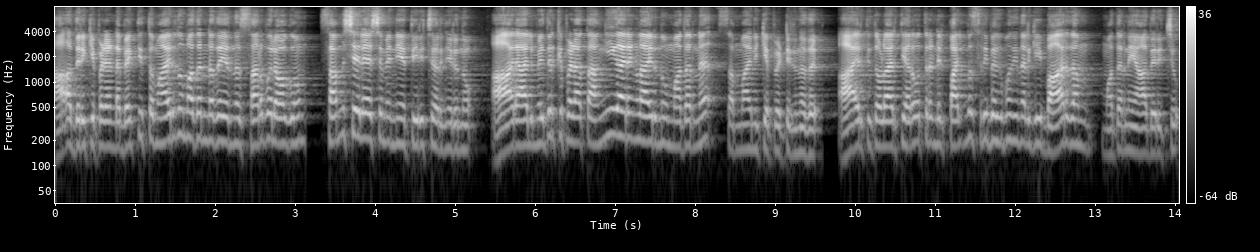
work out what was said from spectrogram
ആദരിക്കപ്പെടേണ്ട വ്യക്തിത്വമായിരുന്നു മദറിന്റെത് എന്ന് സർവലോകവും സംശയലേശം എന്നെ തിരിച്ചറിഞ്ഞിരുന്നു. ആരാലും എതിർക്കപ്പെടാത്ത അംഗീകാരങ്ങളായിരുന്നു മദറിന് സമ്മാനിക്കപ്പെട്ടിരുന്നത്. ആയിരത്തി തൊള്ളായിരത്തി അറുപത്തിരണ്ടിൽ പത്മശ്രീ ബഹുമതി നൽകി ഭാരതം മദറിനെ ആദരിച്ചു.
